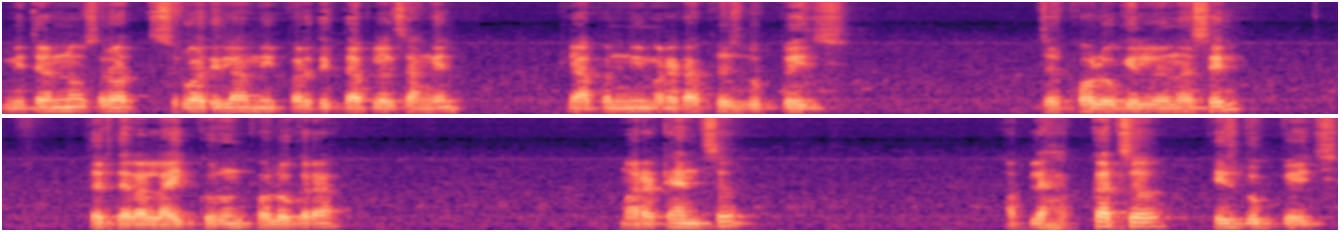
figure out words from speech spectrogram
मित्रांनो सर्वात सुरुवातीला मी परत एकदा आपल्याला सांगेन की आपण मी मराठा फेसबुक पेज जर फॉलो केलेलं नसेल तर त्याला लाईक करून फॉलो करा. मराठ्यांचं आपल्या हक्काचं फेसबुक पेज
